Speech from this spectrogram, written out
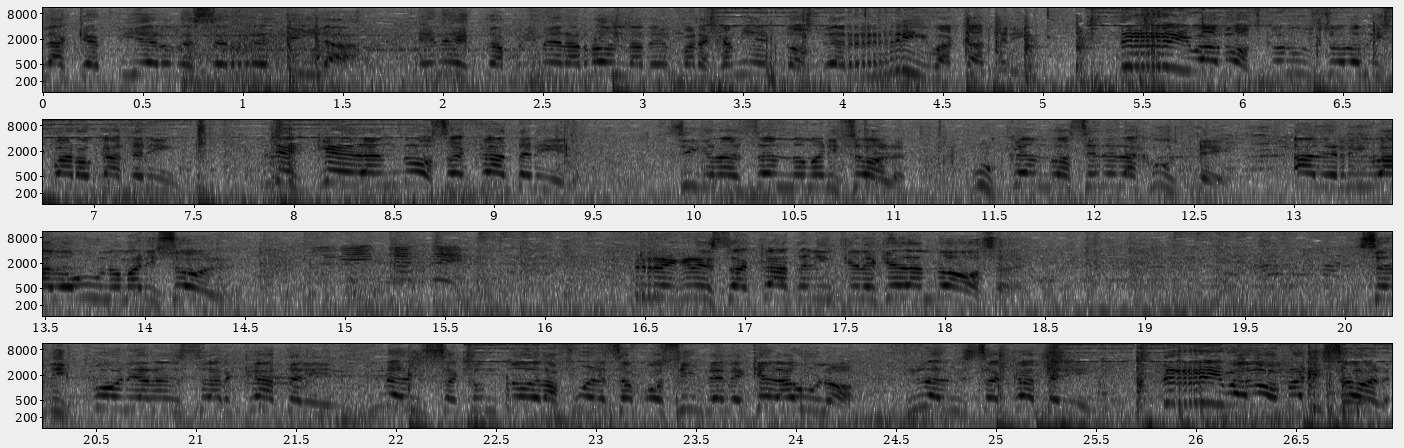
La que pierde se retira en esta primera ronda de emparejamientos. Derriba Katherine. Derriba dos con un solo disparo Katherine. Le quedan dos a Katherine. Sigue lanzando Marisol, buscando hacer el ajuste. Ha derribado uno Marisol. Regresa Katherine que le quedan dos. Se dispone a lanzar Katherine. Lanza con toda la fuerza posible. Le queda uno. Lanza Katherine. Derriba dos Marisol.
